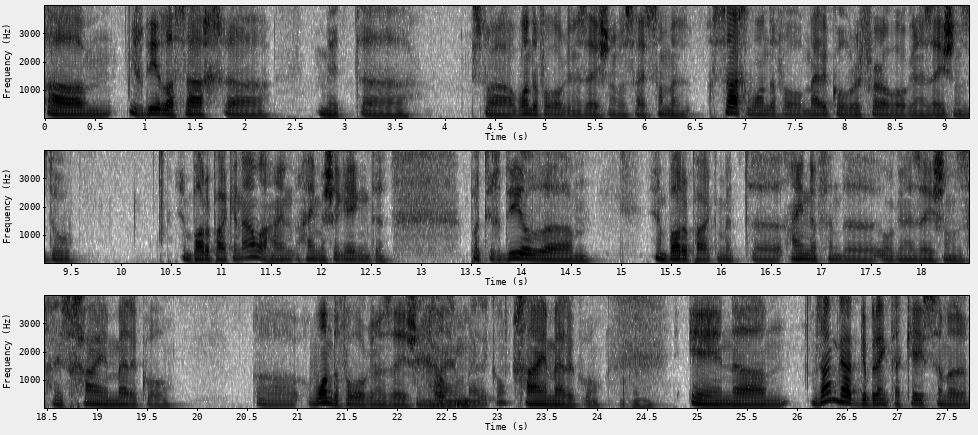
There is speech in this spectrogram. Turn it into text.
Um, ich deal a Sach uh, mit, uh, a wonderful organization, was heißt, some a wonderful medical referral organizations do in Borough Park in alle heim, heimische Gegenden. But ich deal um, in Bodepark mit uh, eine von der organizations, heißt Chaim Medical, uh, wonderful organization. Chaim Medical? Chaim Medical. Okay. En um, ze hebben gehad gebrengt a case immer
